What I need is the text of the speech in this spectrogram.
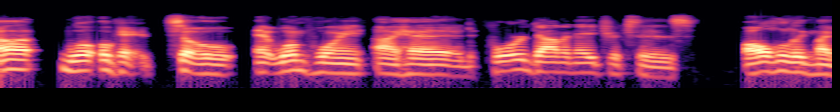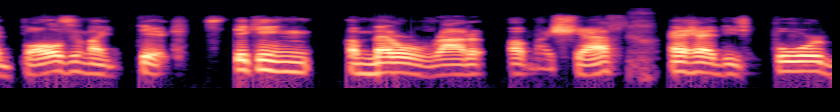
Uh, well, okay. So at one point, I had four dominatrixes all holding my balls and my dick, sticking a metal rod up my shaft. I had these four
